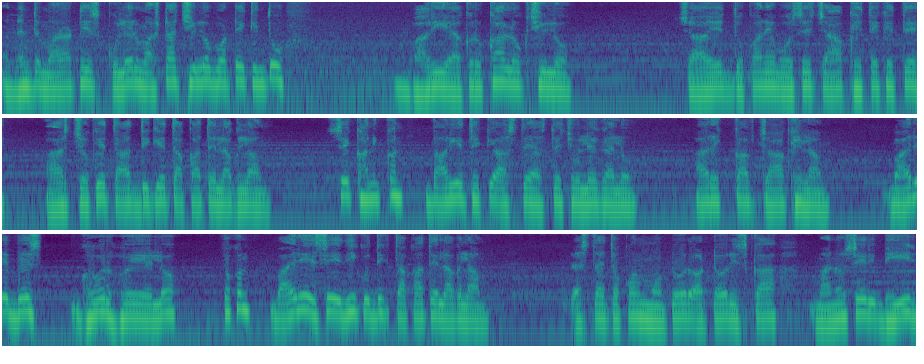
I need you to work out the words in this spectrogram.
অনন্ত মারাঠি স্কুলের মাস্টার ছিল বটে, কিন্তু ভারী একরোখা লোক ছিল। চায়ের দোকানে বসে চা খেতে খেতে আর চোখে তার দিকে তাকাতে লাগলাম। সে খানিকক্ষণ দাঁড়িয়ে থেকে আস্তে আস্তে চলে গেল। আর এক কাপ চা খেলাম। বাইরে বেশ ঘোর হয়ে এলো। তখন বাইরে এসে এদিক ওদিক তাকাতে লাগলাম। রাস্তায় তখন মোটর, অটো, রিক্সা, মানুষের ভিড়।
